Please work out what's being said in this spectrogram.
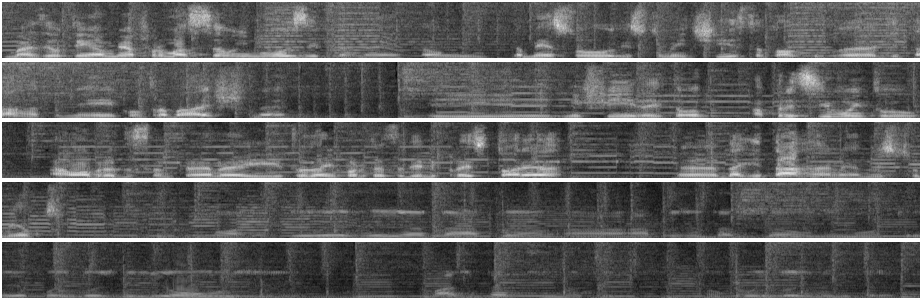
mas eu tenho a minha formação em música, né, então também sou instrumentista, toco eh, guitarra também, contrabaixo, né, e, enfim, né, então aprecio muito a obra do Santana e toda a importância dele para a história eh, da guitarra, né, do instrumento. Olha, eu errei a data, a apresentação em Montreux foi em 2011, quase pertinho aqui, não foi em 2013.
